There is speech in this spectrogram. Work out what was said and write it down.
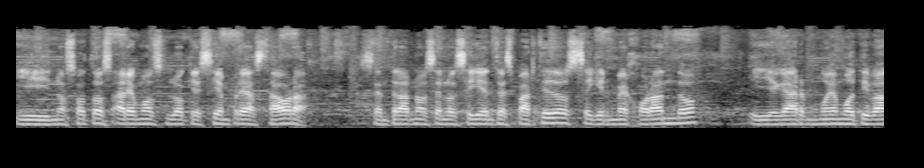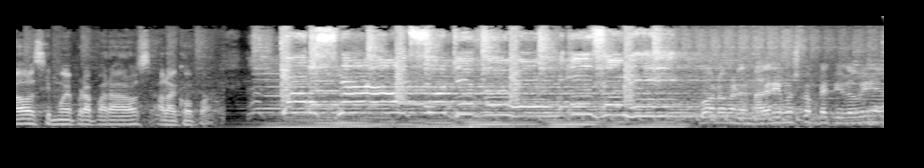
y nosotros haremos lo que siempre hasta ahora, centrarnos en los siguientes partidos, seguir mejorando y llegar muy motivados y muy preparados a la Copa. Bueno, con el Madrid hemos competido bien.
